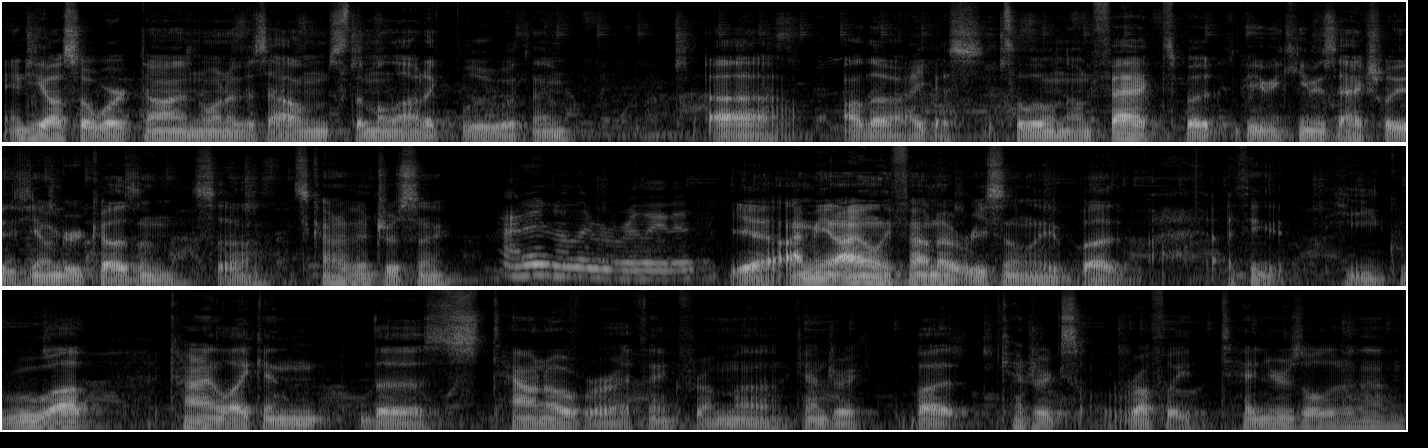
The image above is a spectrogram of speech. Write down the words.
and he also worked on one of his albums, The Melodic Blue, with him. Uh, although I guess it's a little known fact, but Baby Keem is actually his younger cousin, so it's kind of interesting. I didn't know they were related. Yeah, I mean, I only found out recently, but I think he grew up kind of like in the town over, I think, from uh, Kendrick. But Kendrick's roughly 10 years older than him.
